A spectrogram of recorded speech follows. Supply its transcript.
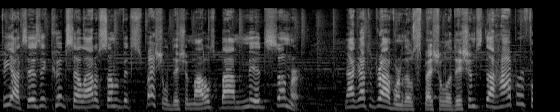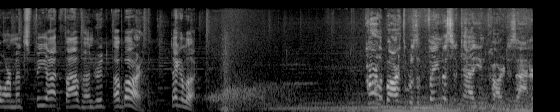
Fiat says it could sell out of some of its special edition models by mid-summer. Now I got to drive one of those special editions, the high performance Fiat 500 Abarth. Take a look. Karl Abarth was a famous Italian car designer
